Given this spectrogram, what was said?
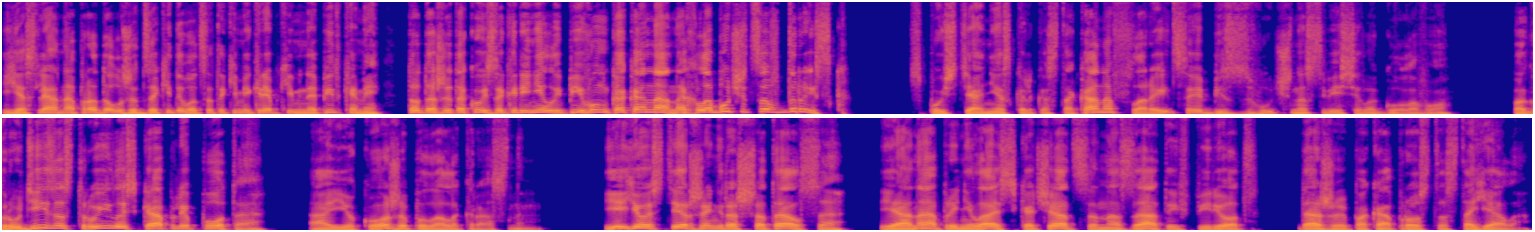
Если она продолжит закидываться такими крепкими напитками, то даже такой закоренелый пивун, как она, нахлобучится вдрызг». Спустя несколько стаканов Флорейция беззвучно свесила голову. По груди заструилась капля пота, а ее кожа пылала красным. Ее стержень расшатался, и она принялась качаться назад и вперед, даже пока просто стояла.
